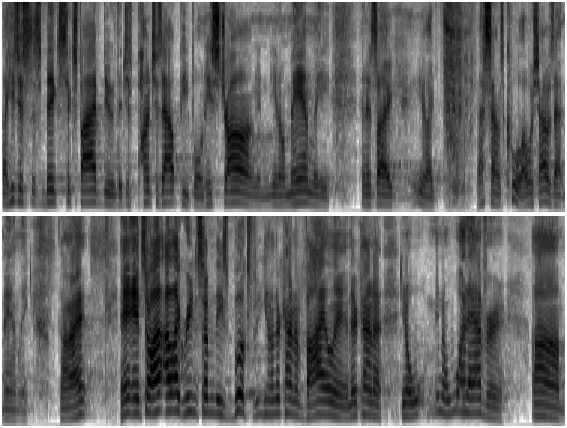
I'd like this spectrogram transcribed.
Like he's just this big six five dude that just punches out people and he's strong and you know manly. And it's like, you're like, that sounds cool. I wish I was that manly. All right? And, and so I, I, like reading some of these books, but you know, they're kind of violent and they're kind of, you know, you know, whatever. Um,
